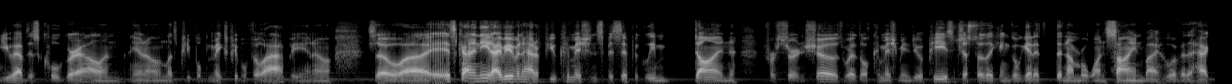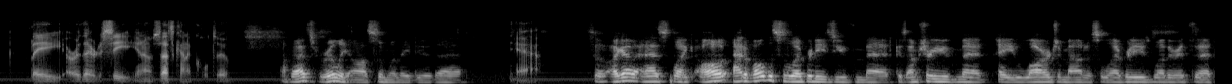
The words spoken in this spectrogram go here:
you have this cool grail and you know and lets people makes people feel happy. You know, so uh, it's kind of neat. I've even had a few commissions specifically done for certain shows where they'll commission me to do a piece just so they can go get it the number one signed by whoever the heck they are there to see. You know, so that's kind of cool too. Oh, that's really awesome when they do that. Yeah. So I gotta ask, like, all out of all the celebrities you've met, because I'm sure you've met a large amount of celebrities, whether it's at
